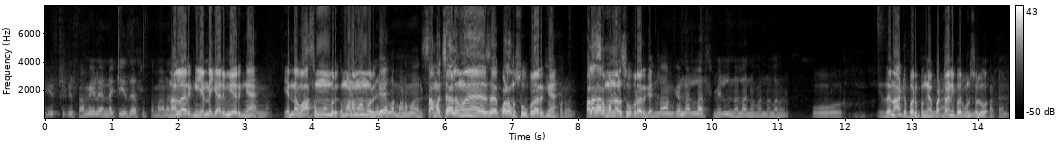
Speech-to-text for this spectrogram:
வீட்டுக்கு சமையல் எண்ணெய்க்கு இதே சுத்தமான நல்லா இருக்குங்க. எண்ணெய்க்கு அருமையா இருக்குங்க. எண்ணெய் வாசமும் இருக்கு மணமாவும் இருக்கு. நல்ல மனமாக இருக்கு. சமைச்சாலும் குழம்பு சூப்பரா இருக்குங்க. பலகாரம் பண்ணாலும் சூப்பரா இருக்கு. எல்லாமே நல்லா ஸ்மெல் நல்லா நம்ம நல்லா வரும். ஓ இது நாட்டு பருப்புங்க. பட்டாணி பருப்புன்னு சொல்லுவோம். பட்டாணி.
